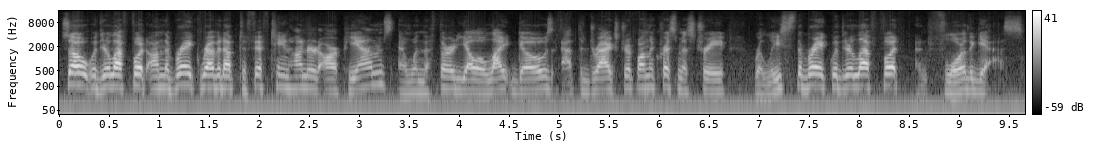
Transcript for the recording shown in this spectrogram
So with your left foot on the brake, rev it up to 1500 RPMs, and when the third yellow light goes at the drag strip on the Christmas tree, release the brake with your left foot and floor the gas.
